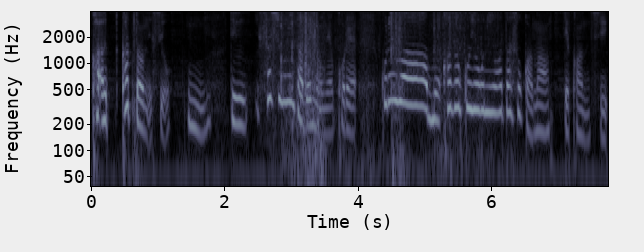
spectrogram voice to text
買ったんですよ。うん。で、久しぶりに食べるのね、これ。これはもう家族用に渡そうかなって感じ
